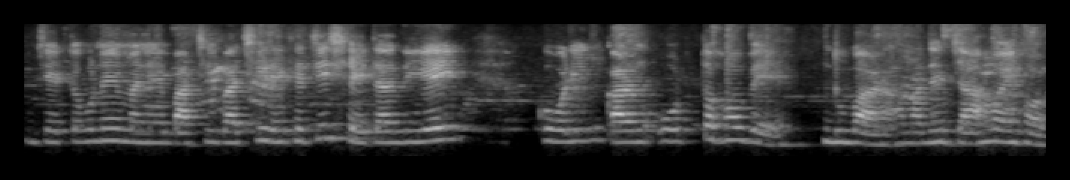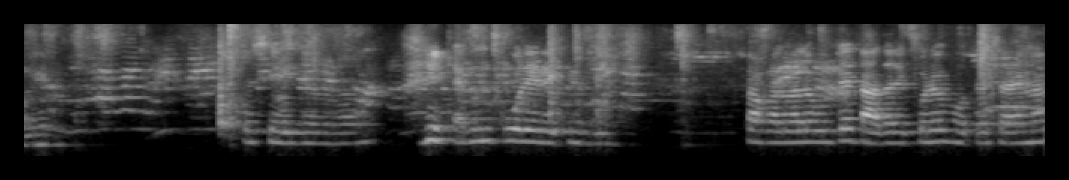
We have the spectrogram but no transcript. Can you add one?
যেটুকুনি মানে বাঁচি বাঁচি রেখেছি সেটা দিয়েই করি। কারণ ওর তো হবে দুবার, আমাদের যা হয় হবে। তো সেই জন্য এটা এখন করে রেখেছি। সকালবেলা উঠে তাড়াতাড়ি করে হতে চায় না।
